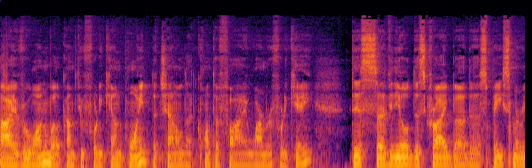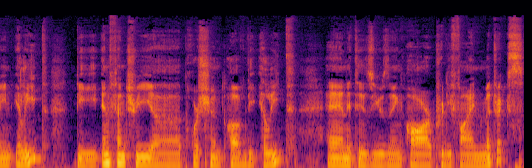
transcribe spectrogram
Hi everyone, welcome to 40k on Point, the channel that quantify Warhammer 40k. This uh, video describe uh, the Space Marine Elite, the infantry uh, portion of the Elite, and it is using our predefined metrics.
